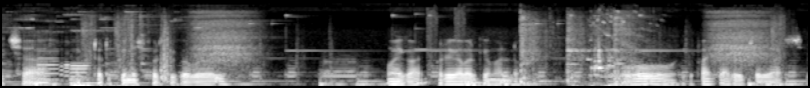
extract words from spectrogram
আচ্ছা একটা ফিনিশ করছি কবল মাই গড পরে আবার কে মারলো? ও এপাশ আগে চলে আসছে।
